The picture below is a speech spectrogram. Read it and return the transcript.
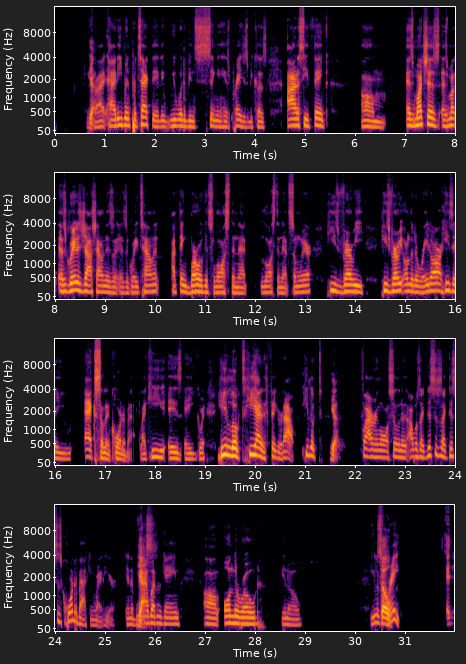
Yeah. Right. Had he been protected, we would have been singing his praises because I honestly think, um, as much as as much as great as Josh Allen is a, is a great talent, I think Burrow gets lost in that lost in that somewhere. He's very he's very under the radar. He's a excellent quarterback. Like he is a great. He looked he had it figured out. He looked yeah firing all cylinders. I was like, this is like this is quarterbacking right here in a bad Yes. weather game, um, on the road. You know, he looks So- great.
